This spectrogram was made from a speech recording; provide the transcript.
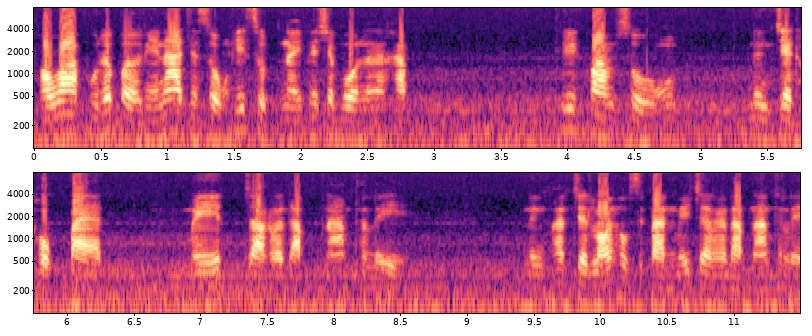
เพราะว่าภูทับเบิกเนี่ยน่าจะสูงที่สุดในเพชรบูรณ์แล้วนะครับ ที่ความสูง 1768 เมตรจากระดับน้ำทะเล 1,768 เมตรจากระดับน้ำทะเล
